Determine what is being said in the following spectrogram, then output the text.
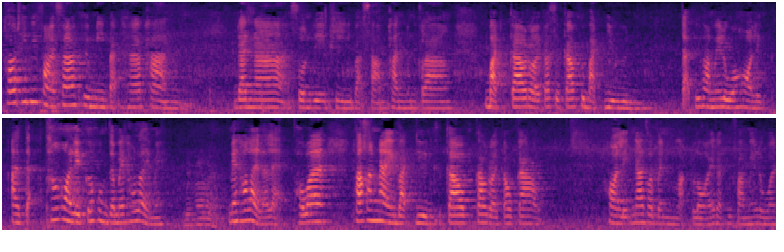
เท่าที่พี่ฟ้าทราบคือมีบัตรห้าพันด้านหน้าโซน VIP บัตรสามพันตรงกลาง บัตรเก้าร้อยเก้าสิบเก้าคือบัตรยืน แต่พี่ฟ้าไม่รู้ว่าฮอลเล็กอะแต่ถ้าฮอลเล็กก็คงจะไม่เท่าไหร่ไหมไม่เท่าไหร่ไม่เท่าไหร่แล้วแหละ เพราะว่าถ้าข้างในบัตรยืนคือเก้าเก้าร้อยเก้าเก้าฮอลเล็กน่าจะเป็นหลักร้อย แต่พี่ฟ้าไม่รู้ว่า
